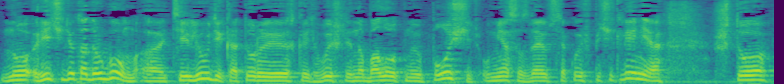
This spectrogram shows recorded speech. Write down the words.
но речь идет о другом. Те люди, которые, так сказать, вышли на болотную площадь, у меня создается такое впечатление, что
